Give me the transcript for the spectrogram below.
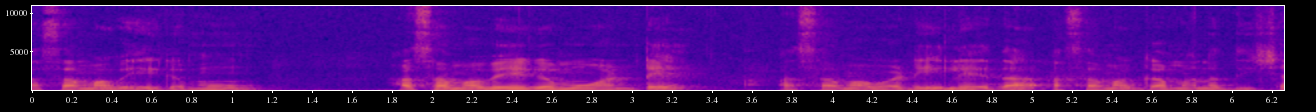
అసమ వేగము అసమ వేగము అంటే అసమ వడి లేదా అసమ గమన దిశ.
